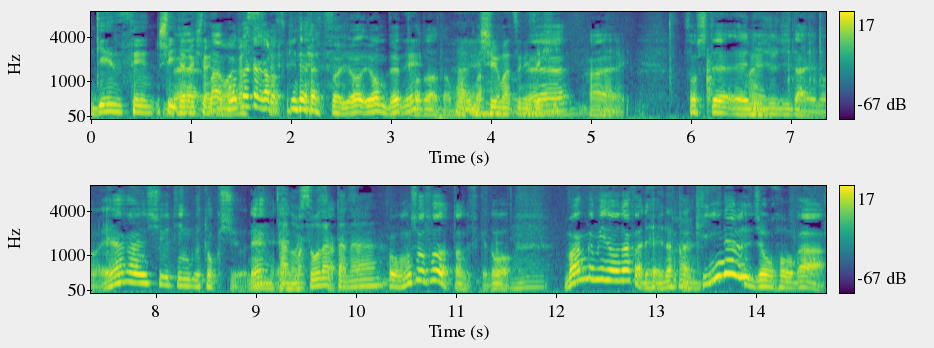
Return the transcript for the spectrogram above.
厳選していただきたいまあ、と思います、この中から好きなやつをよ読んでってことだと思います、ね。はい。週末にぜひ。はい。はい。そして、えーはい。20時台のエアガンシューティング特集ね。うん楽しそうだったな。これ面白そうだったんですけど、番組の中でなんか気になる情報が、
